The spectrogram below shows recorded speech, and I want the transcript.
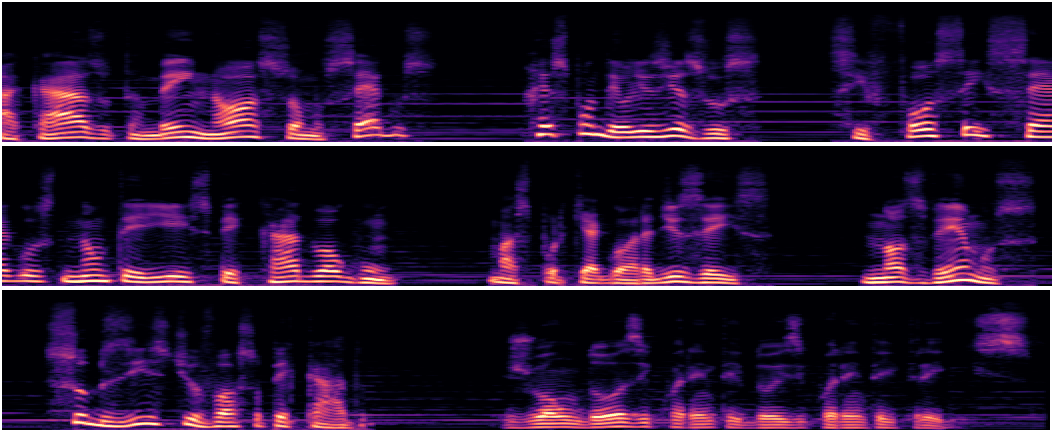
Acaso também nós somos cegos? Respondeu-lhes Jesus: Se fosseis cegos, não teríeis pecado algum mas porque agora dizeis: Nós vemos, subsiste o vosso pecado. João 12, 42 e 43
